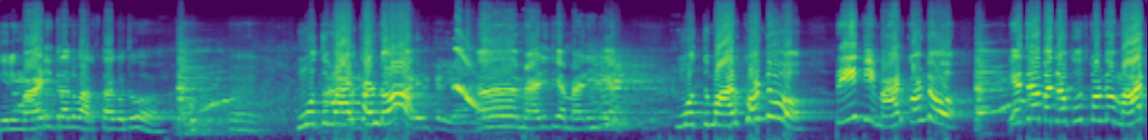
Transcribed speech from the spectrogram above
ನಿನಗೆ ಮಾಡಿದ್ರಲ್ವ ಅರ್ಥ ಆಗೋದು. ಮುದ್ದು ಮಾಡ್ಕೊಂಡು ಹಾ ಮಾಡಿದ್ಯಾ ಮಾಡಿದ್ಯಾ? ಮುದ್ದು ಮಾಡ್ಕೊಂಡು, ಪ್ರೀತಿ ಮಾಡ್ಕೊಂಡು, ಎದ್ರ ಬದ್ರ ಕೂತ್ಕೊಂಡು ತಾನೇ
